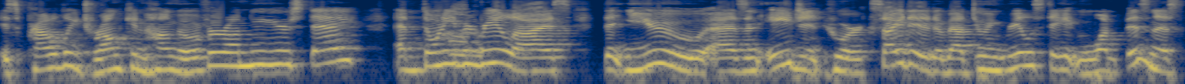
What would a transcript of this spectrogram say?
is probably drunk and hungover on New Year's Day and don't even oh. realize that you, as an agent who are excited about doing real estate and want business,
